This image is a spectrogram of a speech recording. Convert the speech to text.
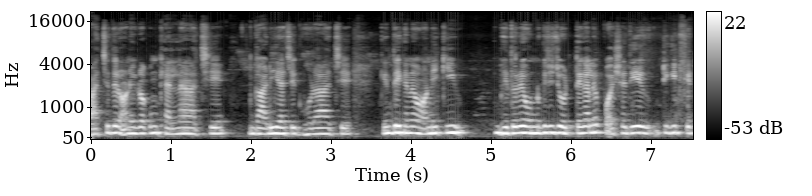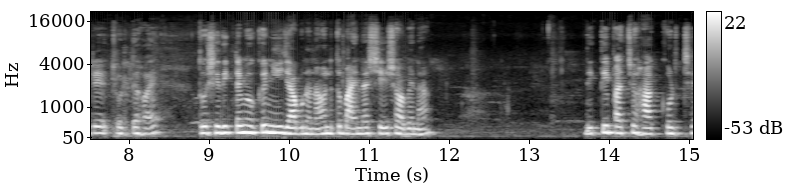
বাচ্চাদের অনেক রকম খেলনা আছে, গাড়ি আছে, ঘোড়া আছে। কিন্তু এখানে অনেকই ভেতরে অন্য কিছু চড়তে গেলে পয়সা দিয়ে টিকিট কেটে চড়তে হয়। তো সেদিকটা আমি ওকে নিয়ে যাব না, নাহলে তো বায়না শেষ হবে না। দেখতেই পাচ্ছ হাক করছে।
